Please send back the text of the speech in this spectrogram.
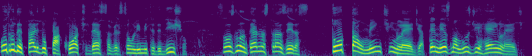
Outro detalhe do pacote dessa versão Limited Edition são as lanternas traseiras, totalmente em LED, até mesmo a luz de ré em LED.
